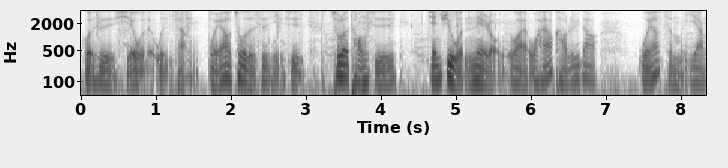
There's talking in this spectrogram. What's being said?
或者是写我的文章，我要做的事情是，除了同时兼具我的内容以外，我还要考虑到。我要怎么样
